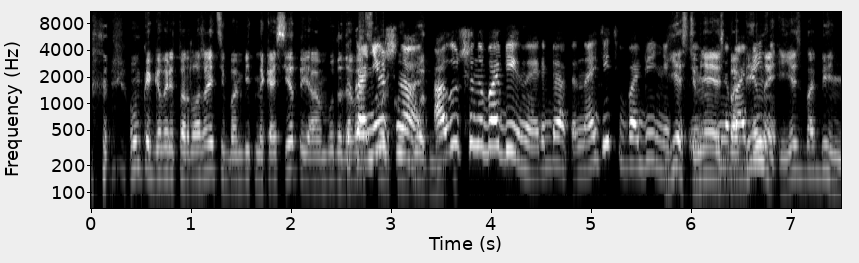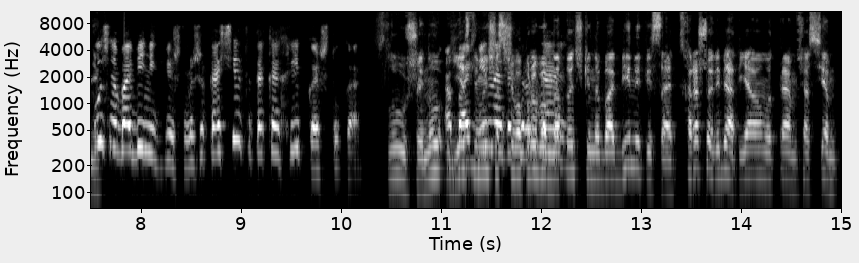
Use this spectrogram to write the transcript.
Умка говорит, продолжайте бомбить на кассеты, я вам буду давать ну, конечно, угодно. а лучше на бобины, ребята, найдите бобинник. Есть, у меня есть бобины бобинник. и есть бобинник. Пусть на бобинник пишут, потому что кассета такая хлипкая штука. Слушай, ну, а если мы сейчас еще попробуем на точке на бобины писать, хорошо, ребят, я вам вот прямо сейчас всем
